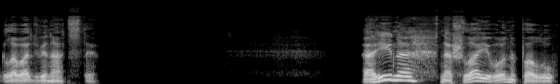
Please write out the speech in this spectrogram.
Глава двенадцатая. Арина нашла его на полу.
